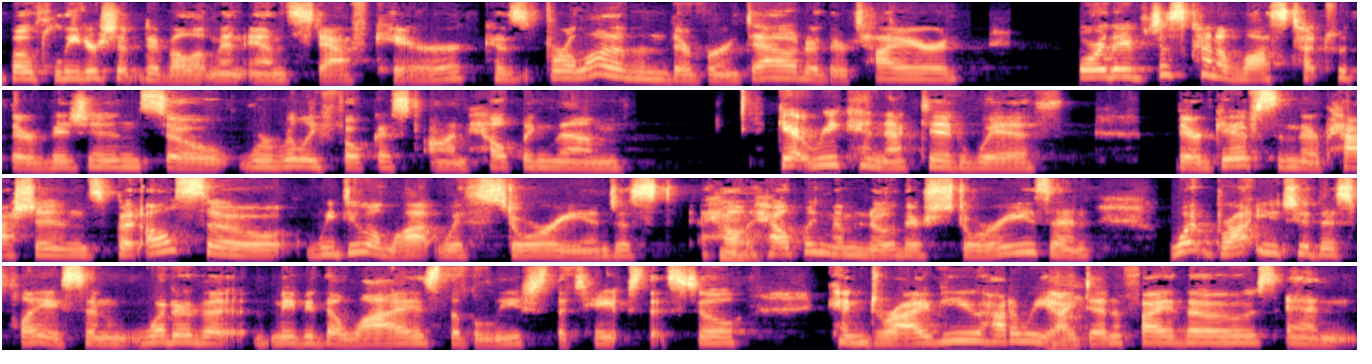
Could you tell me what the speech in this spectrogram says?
both leadership development and staff care because for a lot of them, they're burnt out or they're tired or they've just kind of lost touch with their vision. So we're really focused on helping them get reconnected with their gifts and their passions but also we do a lot with story and just hel- hmm. helping them know their stories and what brought you to this place and what are the maybe the lies the beliefs the tapes that still can drive you how do we yeah. identify those and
